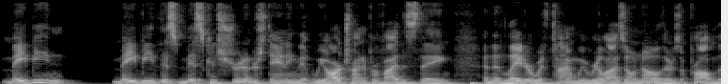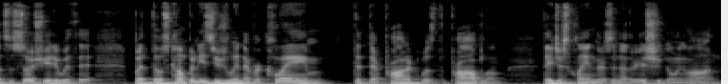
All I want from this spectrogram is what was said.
maybe maybe this misconstrued understanding that we are trying to provide this thing and then later with time we realize oh no there's a problem that's associated with it but those companies usually never claim that their product was the problem they just claim there's another issue going on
